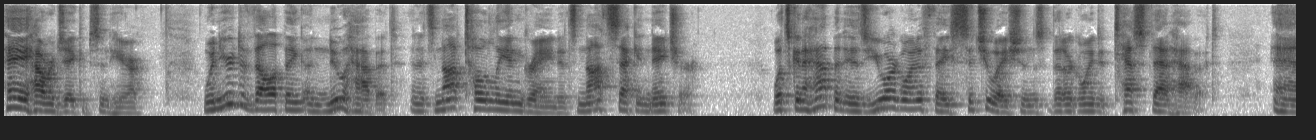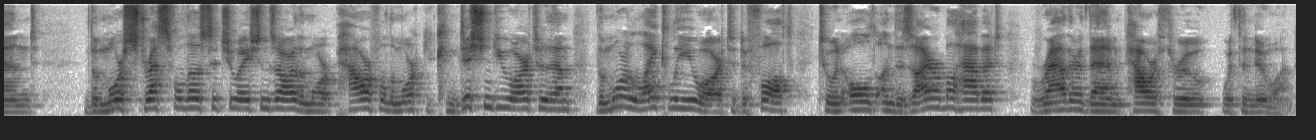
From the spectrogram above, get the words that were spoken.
Hey, Howard Jacobson here. When you're developing a new habit and it's not totally ingrained, it's not second nature, what's going to happen is you are going to face situations that are going to test that habit. And the more stressful those situations are, the more powerful, the more conditioned you are to them, the more likely you are to default to an old undesirable habit rather than power through with the new one.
